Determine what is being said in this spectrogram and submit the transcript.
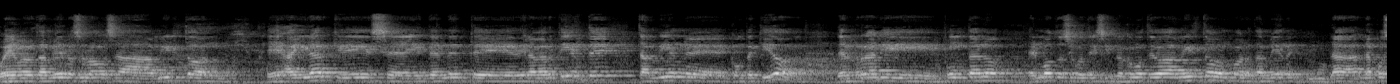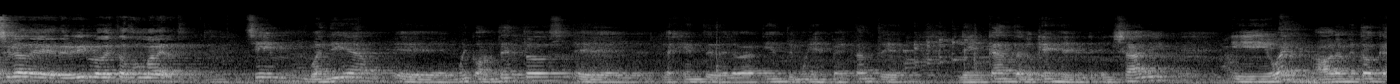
Bueno, también nos saludamos a Milton eh, Aguilar, que es eh, intendente de la vertiente, también eh, competidor del rally puntano en y cuatriciclos. ¿Cómo te va, Milton? Bueno, también la, la posibilidad de, vivirlo de estas dos maneras. Sí, buen día, muy contentos. la gente de la vertiente muy expectante, le encanta lo que es el, el rally y bueno, ahora me toca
